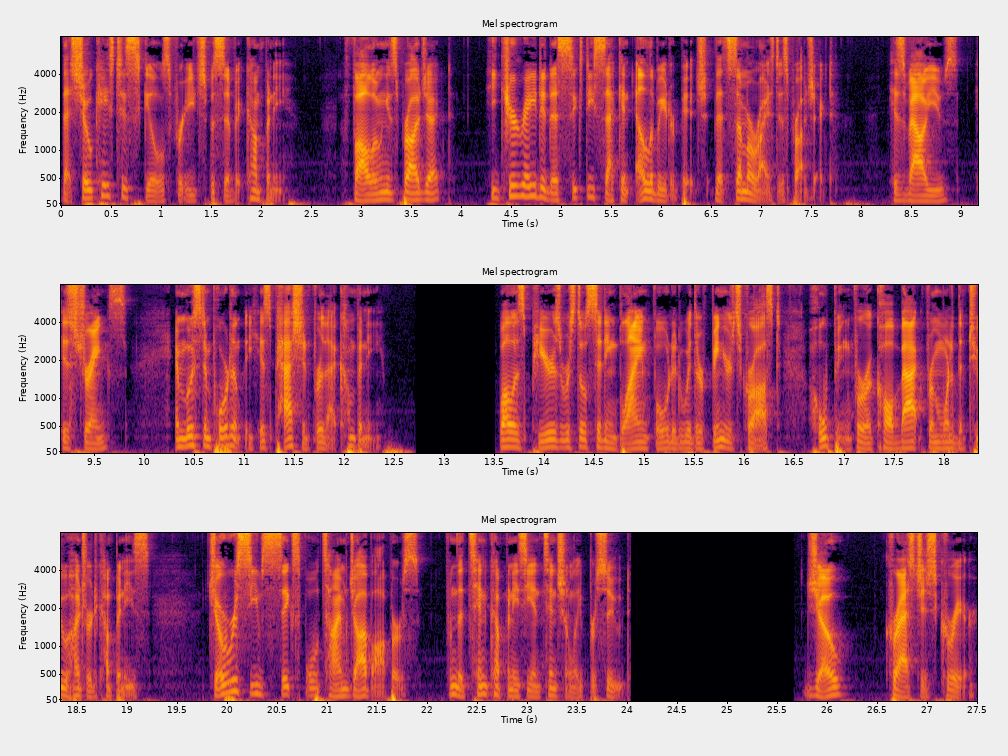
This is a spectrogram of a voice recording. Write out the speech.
that showcased his skills for each specific company. Following his project, he curated a 60 second elevator pitch that summarized his project, his values, his strengths, and most importantly, his passion for that company. While his peers were still sitting blindfolded with their fingers crossed, hoping for a call back from one of the 200 companies, Joe received six full time job offers from the 10 companies he intentionally pursued. Joe crashed his career.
